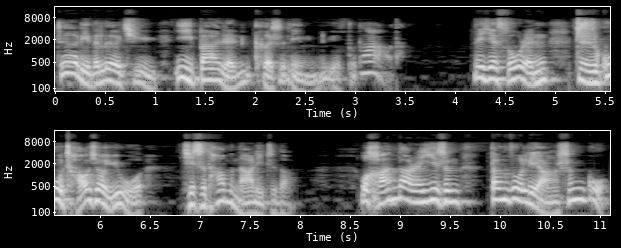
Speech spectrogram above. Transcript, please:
这里的乐趣，一般人可是领略不到的。那些俗人只顾嘲笑于我，其实他们哪里知道，我韩大人一生当做两生过，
